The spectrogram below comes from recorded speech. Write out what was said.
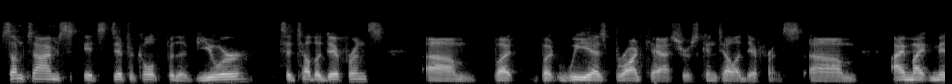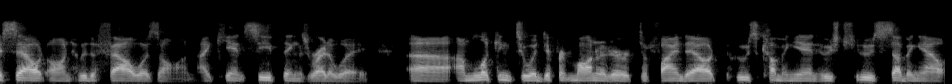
sometimes it's difficult for the viewer to tell the difference, um, but but we as broadcasters can tell a difference. Um, I might miss out on who the foul was on. I can't see things right away uh, I'm looking to a different monitor to find out who's coming in, who's who's subbing out,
